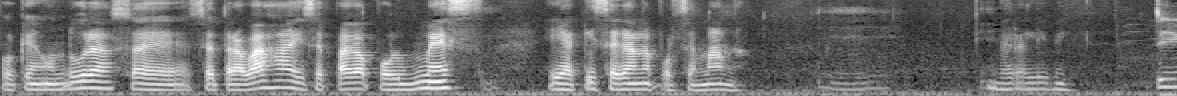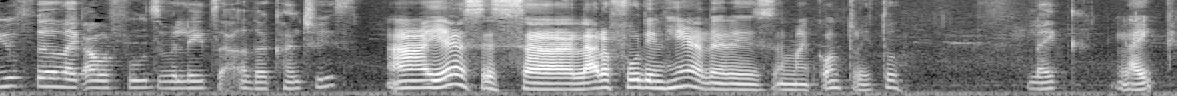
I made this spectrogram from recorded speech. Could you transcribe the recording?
porque en Honduras eh, se trabaja y se paga por un mes y aquí se gana por semana. Mm. Better living. Do you feel like our foods relate to other countries? Ah, uh, yes, it's a lot of food in here that is in my country too. Like? Like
